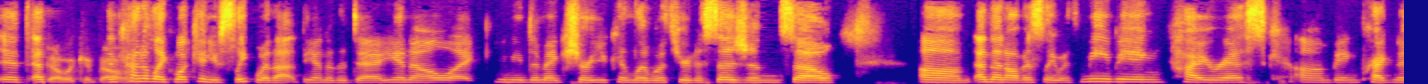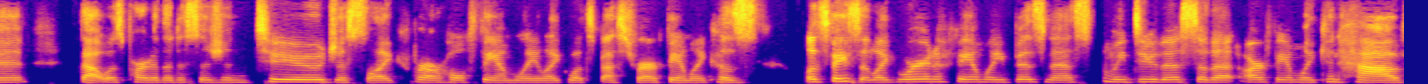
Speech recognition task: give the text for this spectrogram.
it delicate balance. and kind of like what can you sleep with at the end of the day you know like you need to make sure you can live with your decision so um, and then obviously with me being high risk um, being pregnant that was part of the decision too just like for our whole family like what's best for our family because let's face it, like we're in a family business and we do this so that our family can have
